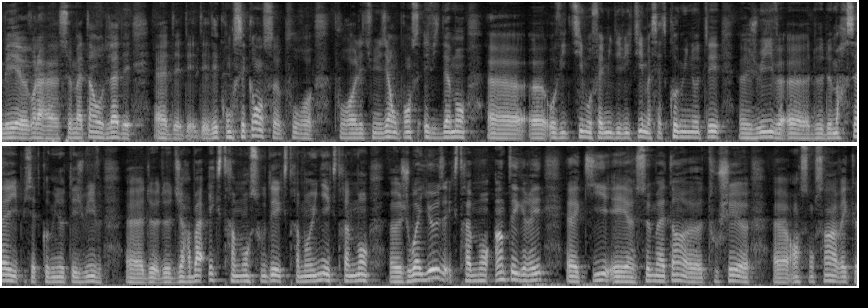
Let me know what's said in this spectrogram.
Mais voilà, ce matin au-delà des des, conséquences pour pour les Tunisiens, on pense évidemment aux victimes, aux familles des victimes, à cette communauté juive de Marseille et puis cette communauté juive euh, de, de Djerba extrêmement soudée, extrêmement unie, extrêmement euh, joyeuse, extrêmement intégrée, euh, qui est ce matin touchée en son sein avec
